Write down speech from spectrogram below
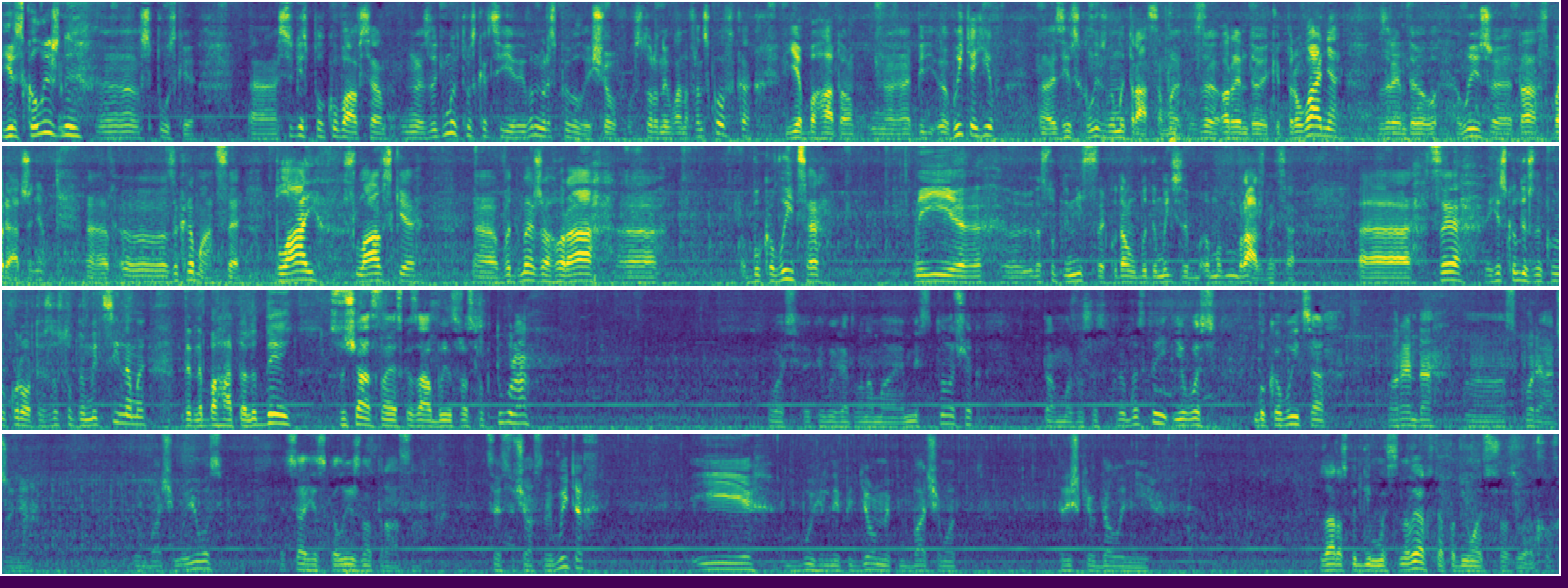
гірськолижні е, спуски. Е, Сьогодні спілкувався з людьми в Трускавці, і вони розповіли, що в сторону Івано-Франковська є багато е, витягів е, з гірськолижними трасами з орендою екіпірування, з орендою лиж та спорядження. Е, е, Зокрема, це Плай, Славське, е, Ведмежа гора, е, Буковиця. І е, наступне місце, куди ми будемо їхати, Мражниця. Е, Це гірськолижні ку- курорти з доступними цінами, де небагато людей. Сучасна, я сказав би, інфраструктура. Ось який вигляд вона має місточок. Там можна щось привезти. І ось Буковиця, оренда е, спорядження. Ми бачимо. І ось ця гірськолижна траса. Це сучасний витяг. І бугільний підйомник ми бачимо трішки вдалині. Зараз підіймемося наверх та подивимося, що зверху.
